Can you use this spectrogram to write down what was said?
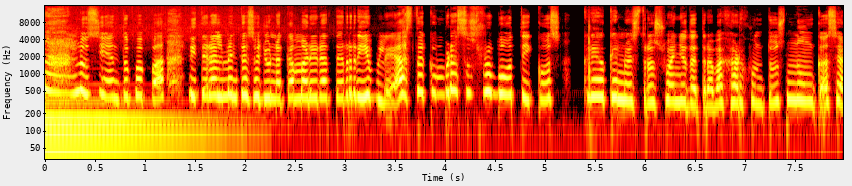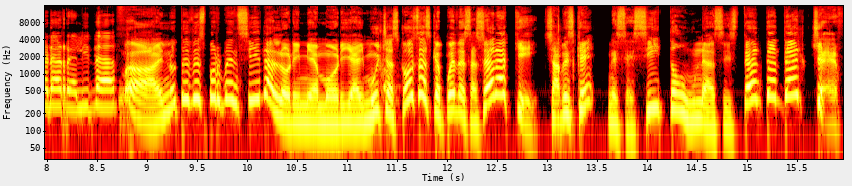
Ah, Lo siento, papá. Literalmente soy una camarera terrible, hasta con brazos robóticos. Creo que nuestro sueño de trabajar juntos nunca se hará realidad. Ay, no te des por vencida, Lori, mi amor, y hay muchas cosas que puedes hacer aquí. ¿Sabes qué? Necesito un asistente del chef.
